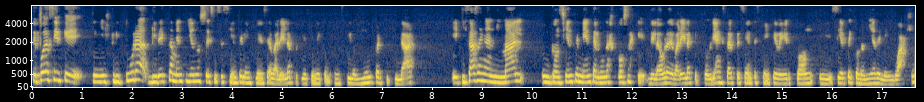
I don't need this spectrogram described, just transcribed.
Te puedo decir que, en mi escritura directamente yo no sé si se siente la influencia de Varela porque ella tiene como un estilo muy particular. Eh, quizás en Animal inconscientemente algunas cosas que de la obra de Varela que podrían estar presentes tienen que ver con eh, cierta economía del lenguaje,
